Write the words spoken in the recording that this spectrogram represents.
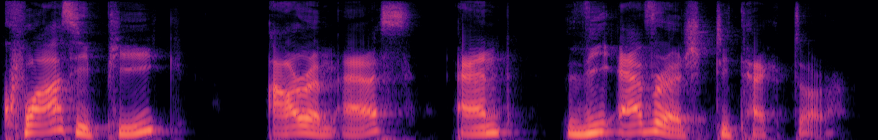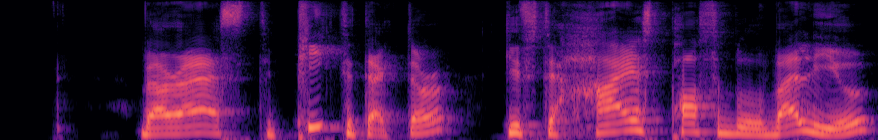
quasi-peak, RMS and the average detector. Whereas the peak detector gives the highest possible value,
